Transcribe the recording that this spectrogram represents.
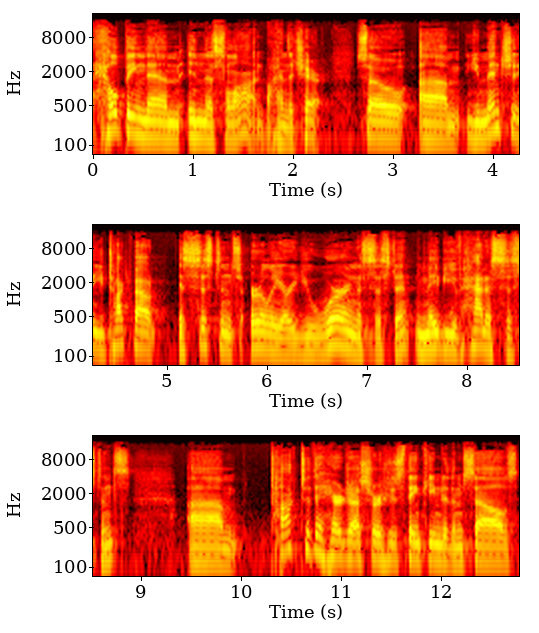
helping them in the salon behind the chair. So um, you mentioned you talked about assistants earlier. You were an assistant. Maybe you've had assistants. Um, talk to the hairdresser who's thinking to themselves,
